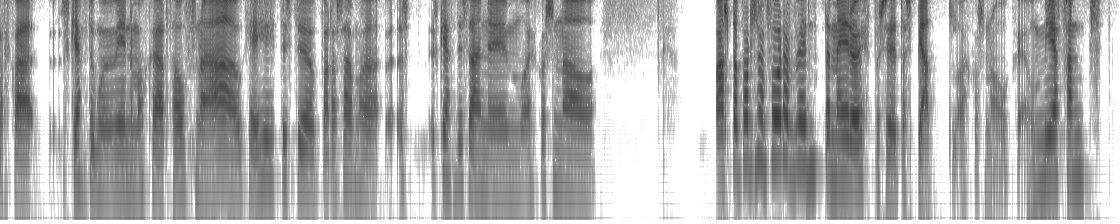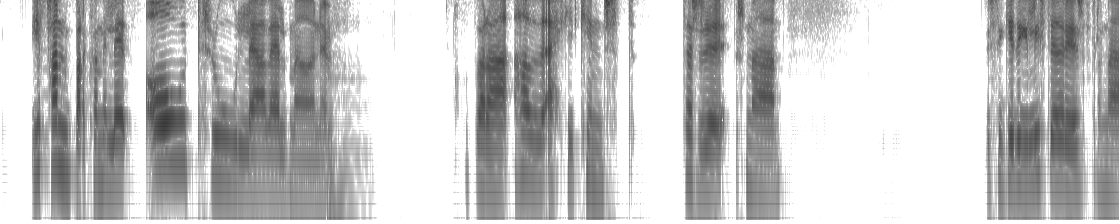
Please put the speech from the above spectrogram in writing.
bara hvað skemmtungum við vinum okkar þá svona, að ok, hittist við bara sama skemmtistæðnum og eitthvað svona og alltaf bara svona fór að vinda meira upp og segja þetta spjall og eitthvað svona ok og mér fann, ég fann bara hvað mér leið ótrúlega vel með honum og bara hafði ekki kynst þessari svona ég get ekki líst öðru í svona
